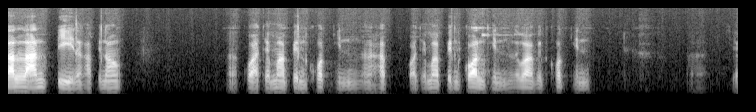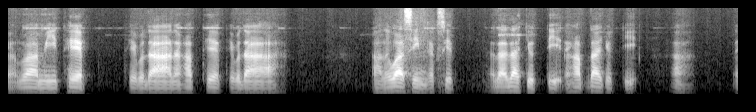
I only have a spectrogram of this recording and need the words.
ล้านล้านปีนะครับพี่น้อง กว่าจะมาเป็นคดหินนะครับ กว่าจะมาเป็นก้อนหินหรือว่าเป็นคดหินอ่าเชื่อกันว่ามีเทพเทวดานะครับ เทพเทวดาหรือว่าสิ่งศักดิ์สิทธิ์ได้ได้จุตินะครับ ได้จุติใน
